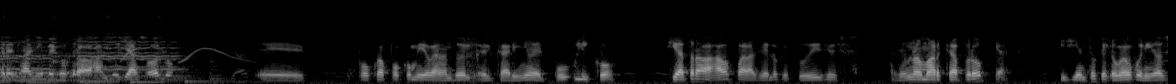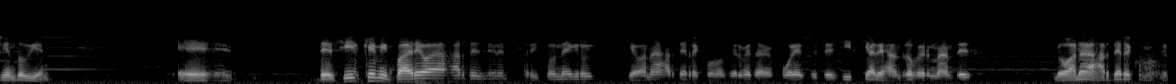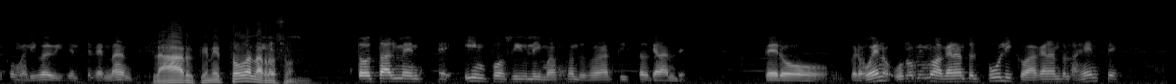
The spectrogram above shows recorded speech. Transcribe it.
tres años vengo trabajando ya solo. Eh, poco a poco me he ido ganando el, el cariño del público. Sí ha trabajado para hacer lo que tú dices, hacer una marca propia y siento que lo hemos venido haciendo bien. Eh, decir que mi padre va a dejar de ser el charrito negro y que van a dejar de reconocerme también por eso es decir que Alejandro Fernández lo van a dejar de reconocer como el hijo de Vicente Fernández. Claro, tiene toda la razón. Totalmente imposible y más cuando son artistas grandes. Pero, pero bueno, uno mismo va ganando el público, va ganando la gente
